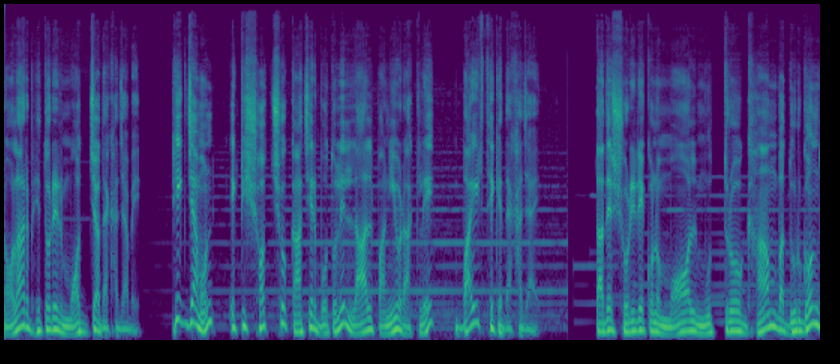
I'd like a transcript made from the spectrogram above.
নলার ভেতরের মজ্জা দেখা যাবে। ঠিক যেমন একটি স্বচ্ছ কাঁচের বোতলে লাল পানীয় রাখলে বাইর থেকে দেখা যায়। তাদের শরীরে কোনো মল, মূত্র, ঘাম বা দুর্গন্ধ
